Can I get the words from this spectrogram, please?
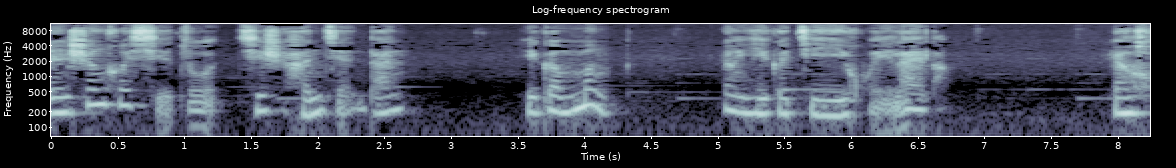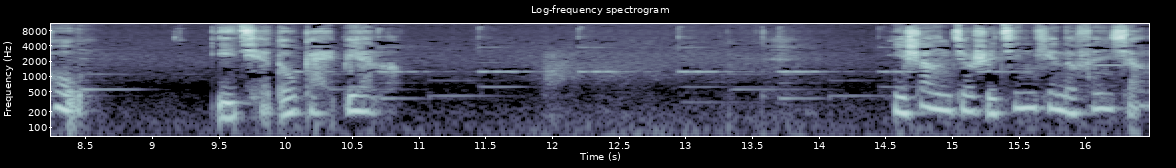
人生和写作其实很简单，一个梦，让一个记忆回来了，然后一切都改变了。以上就是今天的分享。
